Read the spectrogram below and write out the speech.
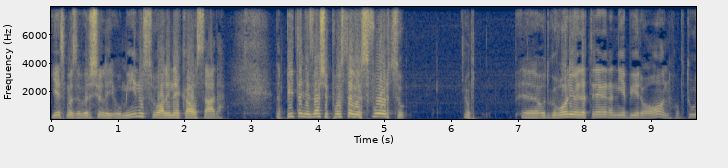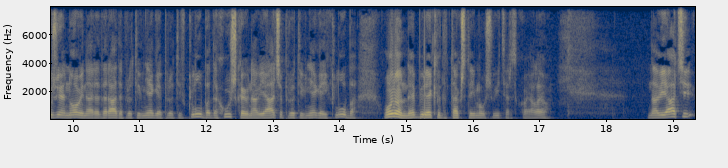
jesmo završili u minusu, ali ne kao sada. Na pitanje zašto je postavio Sforcu, e, odgovorio je da trenera nije birao on, optužio je novinare da rade protiv njega i protiv kluba, da huškaju navijače protiv njega i kluba. Ono ne bi rekli da tak što ima u Švicarskoj, ali evo. Navijači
